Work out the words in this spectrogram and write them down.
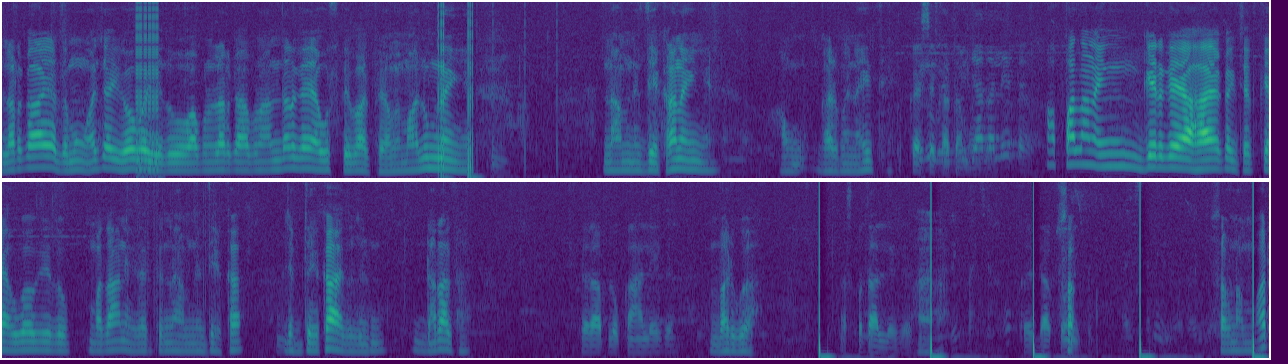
लड़का आया तो मुँह चाहिए हो गई तो अपना लड़का अपना अंदर गया उसके बाद फिर हमें मालूम नहीं है। ना हमने देखा नहीं है। हम घर में नहीं थे। तो कैसे खत्म हो। अब पता नहीं गिर गया है कैसे क्या हुआ कि तो बता नहीं सकते ना हमने देखा। जब देखा है तो डरा था। फिर आप लोग कहाँ ले गए? भरुआ। अस्पताल ले गए? हाँ। फिर डॉक्टर ने सब नंबर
